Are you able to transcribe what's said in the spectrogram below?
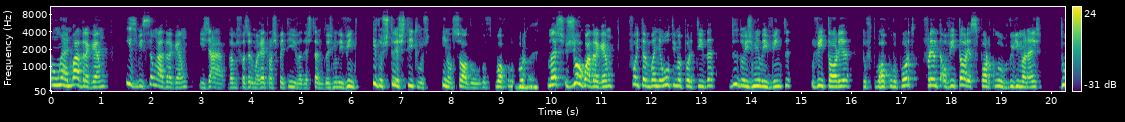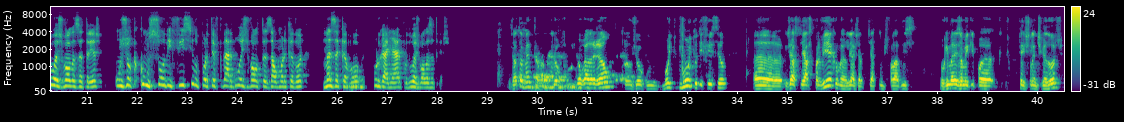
Um ano à Dragão, exibição à Dragão, e já vamos fazer uma retrospectiva deste ano 2020 e dos três títulos, e não só do, do Futebol Clube do Porto, mas jogo à Dragão foi também a última partida de 2020, vitória do Futebol Clube do Porto, frente ao Vitória Sport Clube de Guimarães, duas bolas a três. Um jogo que começou difícil, o Porto teve que dar duas voltas ao marcador, mas acabou por ganhar por duas bolas a três. Exatamente, o jogo, o jogo a Dragão é um jogo muito, muito difícil. Uh, já, já se previa, como aliás já, já tínhamos falado nisso. O Guimarães é uma equipa que tem excelentes jogadores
